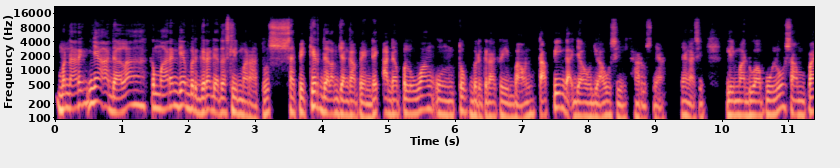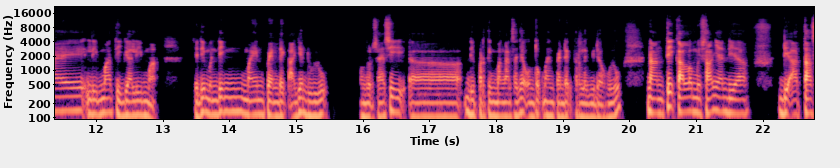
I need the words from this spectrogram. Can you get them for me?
menariknya adalah kemarin dia bergerak di atas 500. Saya pikir dalam jangka pendek ada peluang untuk bergerak rebound, tapi nggak jauh-jauh sih harusnya. Ya nggak sih? 520 sampai 535. Jadi mending main pendek aja dulu menurut saya sih uh, dipertimbangkan saja untuk main pendek terlebih dahulu. Nanti kalau misalnya dia di atas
